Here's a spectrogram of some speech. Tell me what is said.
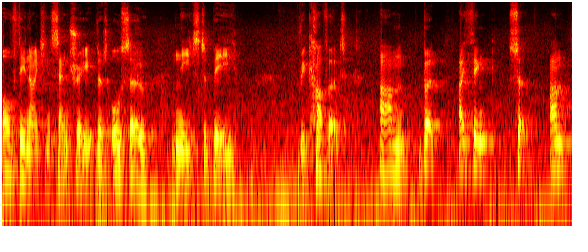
of the 19th century that also needs to be recovered. Um, but I think, so, um,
